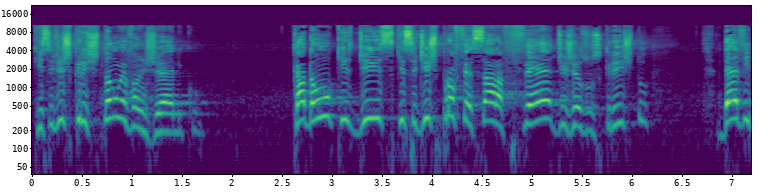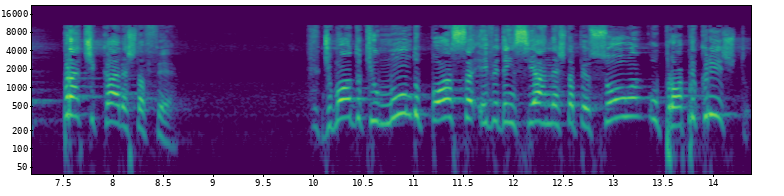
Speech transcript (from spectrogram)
que se diz cristão evangélico, Cada um que diz que se diz professar a fé de Jesus Cristo deve praticar esta fé. De modo que o mundo possa evidenciar nesta pessoa o próprio Cristo.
